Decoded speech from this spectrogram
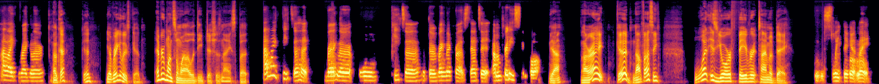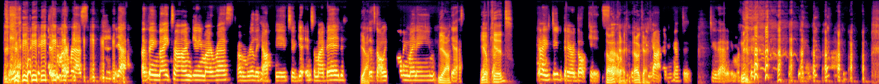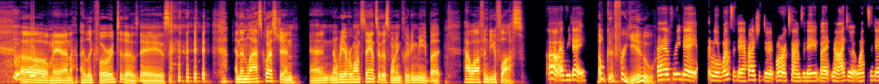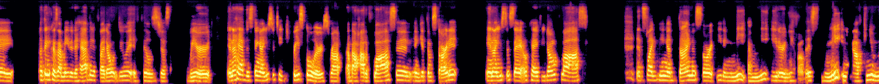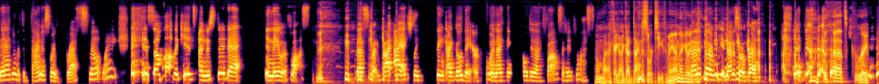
I like regular. Okay, good. Yeah, regular's good. Every once in a while, a deep dish is nice, but I like Pizza Hut. Regular old pizza with the regular crust. That's it. I'm pretty simple. yeah. All right, good. Not fussy. What is your favorite time of day? Mm, sleeping at night. Getting my rest. Yeah. I think nighttime, getting my rest. I'm really happy to get into my bed. Yeah. That's always calling my name. Yeah. Yes. You have kids? I do, but they're adult kids. Oh, so Oh, okay. Okay. God, I don't have to do that anymore. oh man, I look forward to those days. and then last question, and nobody ever wants to answer this one, including me, but how often do you floss? oh, every day. Oh, good for you. Every day. I mean, once a day. I probably should do it more times a day, but no, I do it once a day. I think because I made it a habit. If I don't do it, it feels just weird. And I have this thing I used to teach preschoolers about how to floss and, and get them started. And I used to say, okay, if you don't floss, it's like being a dinosaur eating meat, a meat eater, and you have all this meat in your mouth. Can you imagine what the dinosaur's breath smelled like? and so all the kids understood that and they would floss. That's what I, I actually think I go there when I think, oh, did I floss? I didn't floss. Oh my, I got, I got dinosaur teeth, man. I got Dinosaur, yeah, dinosaur breath. That's great.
